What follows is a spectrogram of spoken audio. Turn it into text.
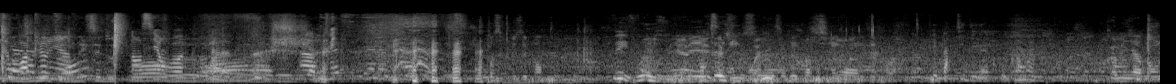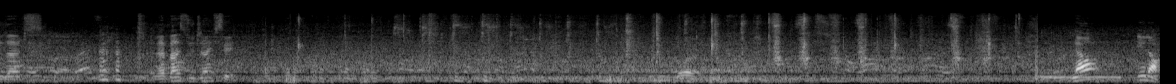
si on voit plus rien. Non, si on voit. Ah, mais- Je pense que c'est porté. Oui, oui. Mais ça fait partie de fait partie des accros quand même. Comme hier dans le Dax. La base du jive, c'est. Là et là.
